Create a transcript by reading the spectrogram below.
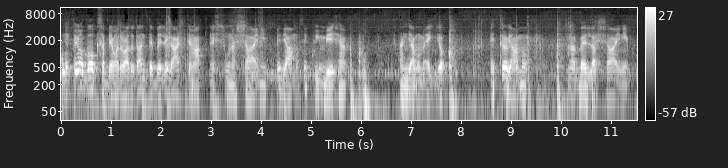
Nel primo box abbiamo trovato tante belle carte ma nessuna shiny, vediamo se qui invece andiamo meglio e troviamo una bella shiny.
